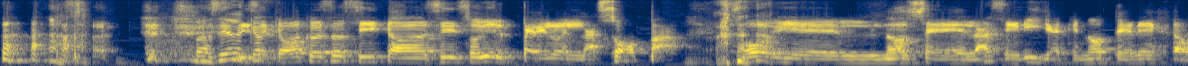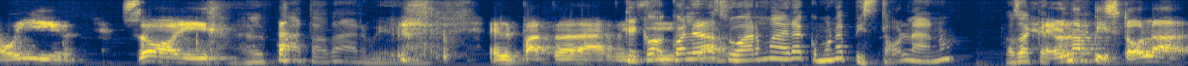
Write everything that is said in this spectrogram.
Así Y se acaba cosas así, cabrón, sí, soy el pelo en la sopa. Soy el, no sé, la cerilla que no te deja oír. Soy El Pato Darwin. el pato Darwin. ¿Qué co- sí, ¿Cuál era su arma? Era como una pistola, ¿no? O sea que Era una pistola.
